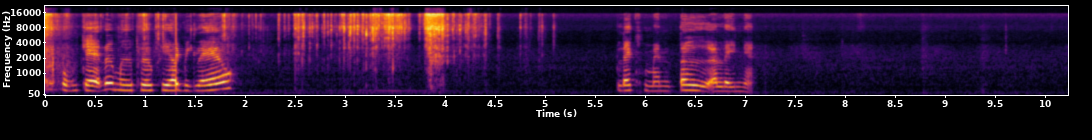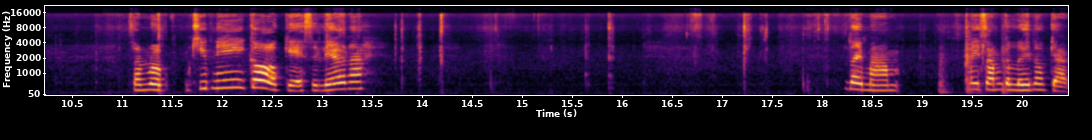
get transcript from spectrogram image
ที่ผมแกะด้วยมือเพียวๆอีกแล้ว Black Manta อะไรเนี่ยสำหรับคลิปนี้ก็แกะเสร็จแล้วนะ ได้มาไม่ซ้ำกันเลยนอกจาก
